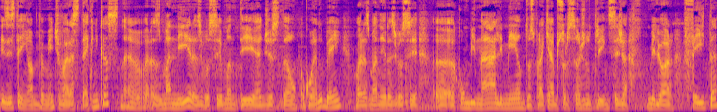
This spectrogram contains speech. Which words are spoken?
existem, obviamente, várias técnicas, né, várias maneiras de você manter a digestão ocorrendo bem, várias maneiras de você uh, combinar alimentos para que a absorção de nutrientes seja melhor feita.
